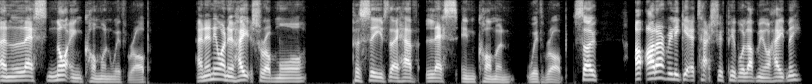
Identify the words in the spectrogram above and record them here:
and less not in common with Rob. And anyone who hates Rob Moore perceives they have less in common with Rob. So I, I don't really get attached to if people love me or hate me.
